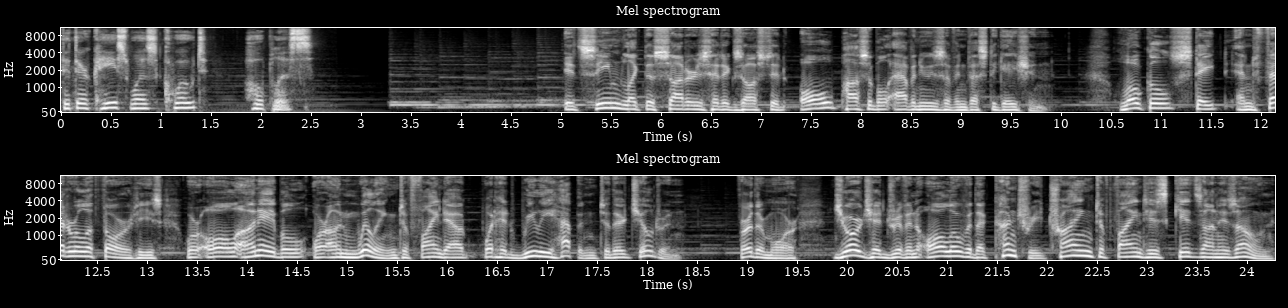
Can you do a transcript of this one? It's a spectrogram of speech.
that their case was, quote, hopeless. It seemed like the Sodders had exhausted all possible avenues of investigation. Local, state, and federal authorities were all unable or unwilling to find out what had really happened to their children. Furthermore, George had driven all over the country trying to find his kids on his own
